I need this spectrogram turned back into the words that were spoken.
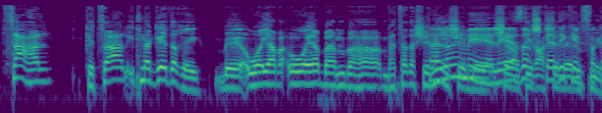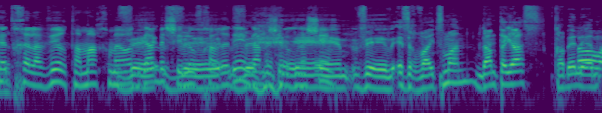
צה"ל, כצה"ל, התנגד הרי, ב, הוא היה, הוא היה ב, ב, בצד השני של, תלוי מי, של אליעזר העתירה של שקדי אליס מילר. כמפקד חיל אוויר תמך מאוד ו- גם בשילוב ו- חרדים, ו- גם בשילוב נשים. ועזר ויצמן, גם טייס, קבל, לא, הוא-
